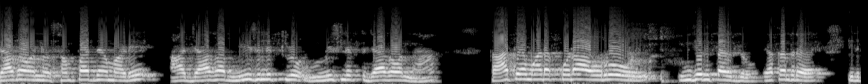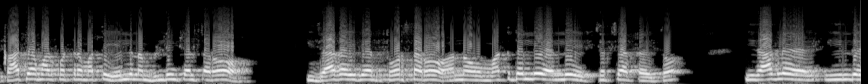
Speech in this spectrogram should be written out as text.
ಜಾಗವನ್ನು ಸಂಪಾದನೆ ಮಾಡಿ ಆ ಜಾಗ ಮೀಸಲಿಟ್ಟು ಮೀಸಲಿಟ್ಟ ಜಾಗವನ್ನ ಖಾತೆ ಮಾಡಕ್ ಕೂಡ ಅವರು ಹಿಂಜರಿತಾ ಇದ್ರು. ಯಾಕಂದ್ರೆ ಇದು ಖಾತೆ ಮಾಡಿಕೊಟ್ರೆ ಮತ್ತೆ ಎಲ್ಲಿ ನಮ್ಮ ಬಿಲ್ಡಿಂಗ್ ಕೇಳ್ತಾರೋ, ಈ ಜಾಗ ಇದೆ ಅಂತ ತೋರಿಸ್ತಾರೋ ಅನ್ನೋ ಮಟ್ಟದಲ್ಲಿ ಅಲ್ಲಿ ಚರ್ಚೆ ಆಗ್ತಾ ಇತ್ತು. ಈಗಾಗಲೇ ಈ ಹಿಂದೆ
